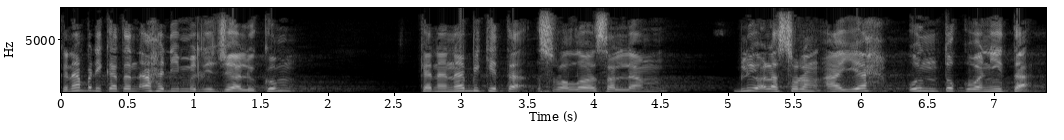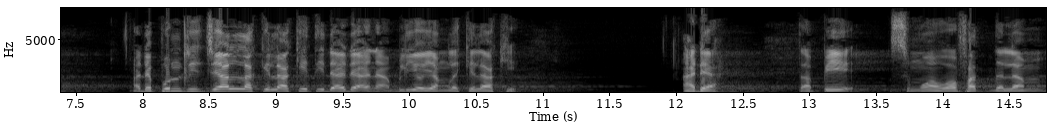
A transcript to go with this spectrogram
kenapa dikatakan ahadi mirrijalikum karena nabi kita sallallahu alaihi wasallam beliau adalah seorang ayah untuk wanita. Adapun rijal laki-laki tidak ada anak beliau yang laki-laki. Ada. Tapi semua wafat dalam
